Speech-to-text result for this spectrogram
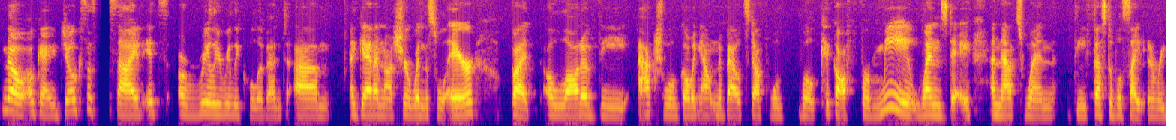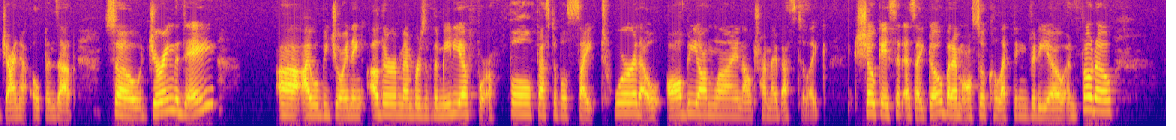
no, okay. Jokes aside, it's a really, really cool event. Um, again, I'm not sure when this will air, but a lot of the actual going out and about stuff will will kick off for me Wednesday, and that's when the festival site in Regina opens up. So during the day, uh, I will be joining other members of the media for a full festival site tour that will all be online. I'll try my best to like showcase it as I go, but I'm also collecting video and photo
